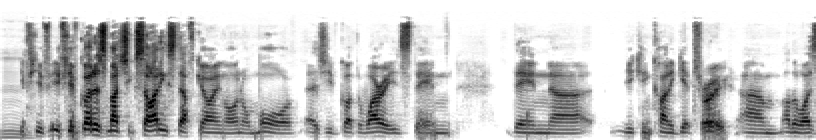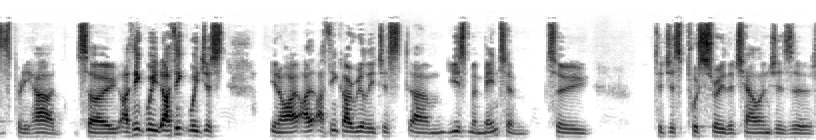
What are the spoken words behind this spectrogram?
mm. if you've if you've got as much exciting stuff going on or more as you've got the worries, then then uh, you can kind of get through. Um, otherwise, it's pretty hard. So I think we I think we just you know I, I think I really just um, used momentum to to just push through the challenges of,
